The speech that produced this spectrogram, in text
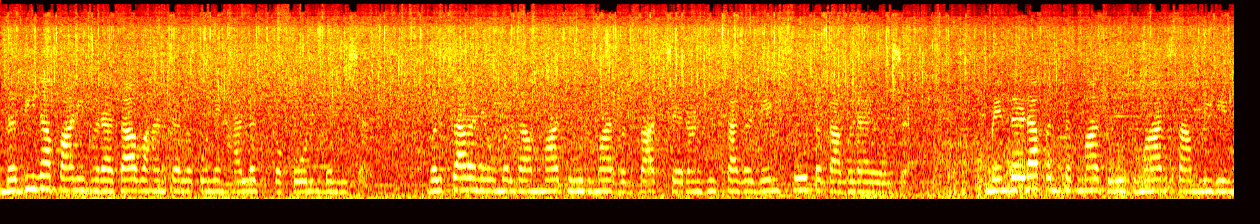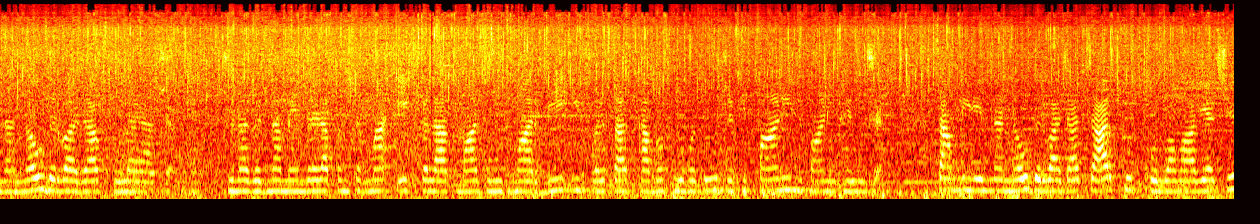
નદીના પાણી ભરાતા વાહન ચાલકોને હાલત કફોડી બની છે. વલસાડ અને ઉમરગામમાં ધોધમાર વરસાદ છે. રણજીત સાગર ડેમ સો ટકા ભરાયો છે. મેંદરડા પંથકમાં ધોધમાર સાંભળી ડેમના નવ દરવાજા ખોલાયા છે. જૂનાગઢના મેંદરડા પંથકમાં એક કલાકમાં ધોધમાર બે ઇંચ વરસાદ ખાબક્યો હતો, જેથી પાણી જ પાણી થયું છે. સામલી ડેમના નવ દરવાજા ચાર ફૂટ ખોલવામાં આવ્યા છે.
